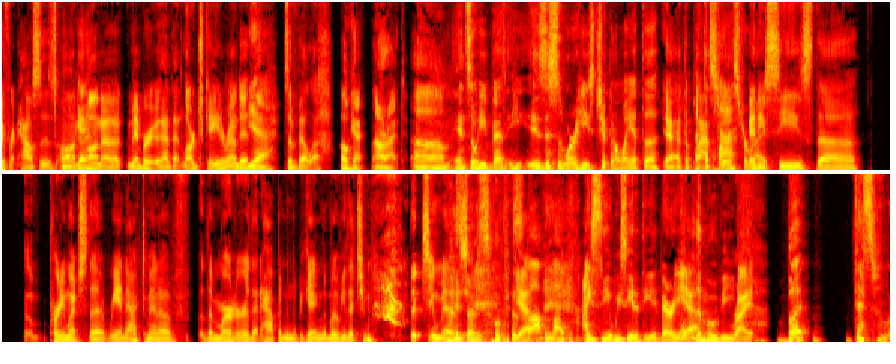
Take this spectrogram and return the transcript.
different houses on Okay. on a member it had that large gate around it. yeah. It's a villa. Okay. All right. Um, and so he, he is this is where he's chipping away at the Yeah, at the the plaster, plaster, and he sees the pretty much the reenactment of the murder that happened in the beginning of the movie that you that you which missed. I'm so pissed Yeah. off by. I see. We see it at the very end Yeah. of the movie, right. but that's uh,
